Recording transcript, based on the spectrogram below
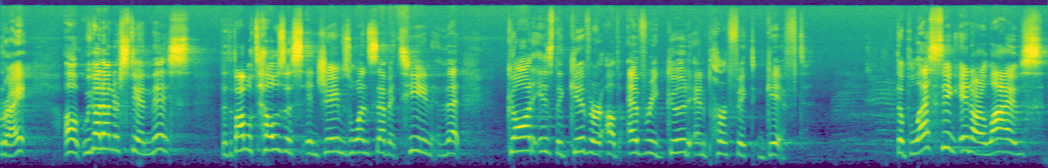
right? Uh, we got to understand this that the Bible tells us in James 1:17 that God is the giver of every good and perfect gift. The blessing in our lives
